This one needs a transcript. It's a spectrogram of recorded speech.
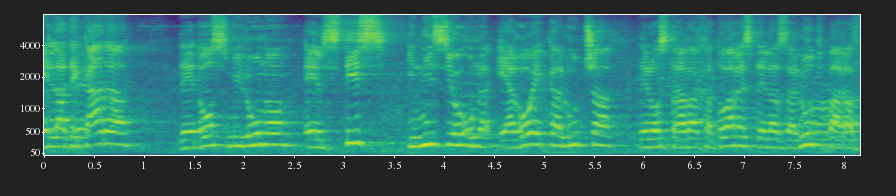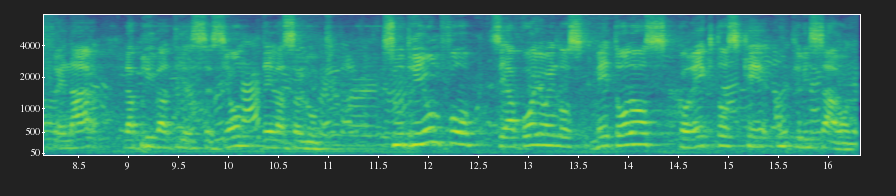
En la década de 2001, el STIS inició una heroica lucha de los trabajadores de la salud para frenar la privatización de la salud. Su triunfo se apoyó en los métodos correctos que utilizaron,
